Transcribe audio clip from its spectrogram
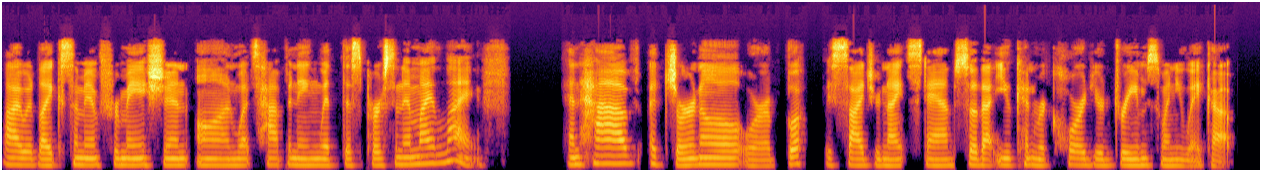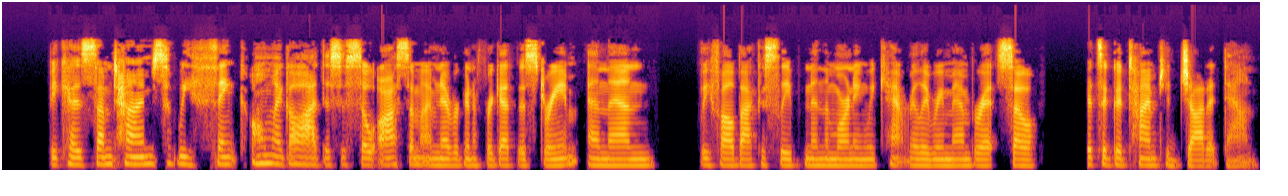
I would like some information on what's happening with this person in my life and have a journal or a book beside your nightstand so that you can record your dreams when you wake up. Because sometimes we think, oh my God, this is so awesome. I'm never going to forget this dream. And then we fall back asleep and in the morning we can't really remember it. So it's a good time to jot it down.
